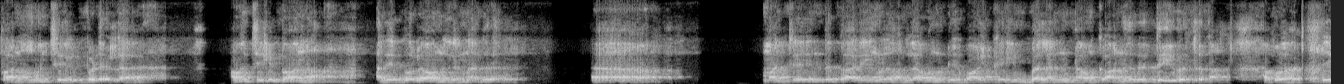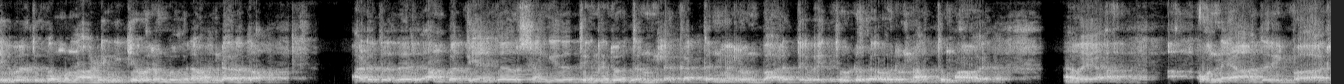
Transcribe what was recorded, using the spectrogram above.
பணமும் செயல்படல. அவன் செழிப்பானா. அதே போல அவனுக்கு என்னது? ஆஹ் மற்ற எந்த காரியங்களும் அல்ல அவனுடைய வாழ்க்கையின் பலன் அவன் காணுது தெய்வத்தை தான் அப்ப தெய்வத்துக்கு முன்னாடி நிக்க விரும்புகிறவன் அர்த்தம். அடுத்தது ஐம்பத்தி ஐந்தாவது சங்கீதத்தின் இருபத்தி ரெண்டுல கத்தன் மேல் உன் பாரத்தை வைத்து விடு அவர் உன் ஆத்துமாவை. அவையா உன்னை ஆதரிப்பார்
